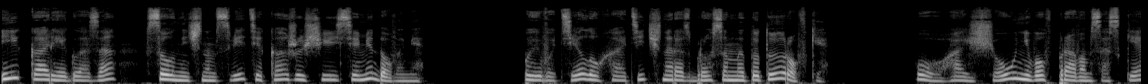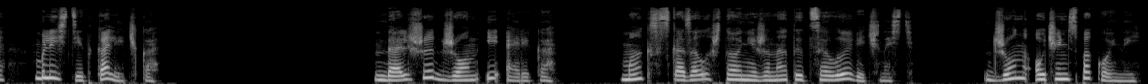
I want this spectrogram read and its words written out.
И карие глаза в солнечном свете, кажущиеся медовыми. По его телу хаотично разбросаны татуировки. О, а еще у него в правом соске блестит колечко. Дальше Джон и Эрика. Макс сказал, что они женаты целую вечность. Джон очень спокойный.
